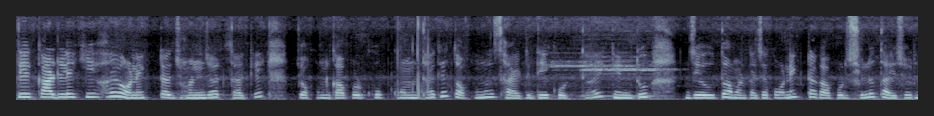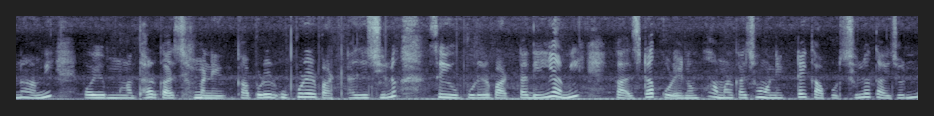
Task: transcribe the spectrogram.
দিয়ে কাটলে কি হয়, অনেকটা ঝঞ্ঝাট থাকে। যখন কাপড় খুব কম থাকে, তখন ওই সাইড দিয়ে করতে হয়। কিন্তু যেহেতু আমার কাছে অনেকটা কাপড় ছিল, তাই জন্য আমি ওই মাথার কাছ মানে কাপড়ের উপরের পাটটা যে ছিল, সেই উপরের পাটটা দিয়েই আমি কাজটা করে নেব। আমার কাছে অনেকটাই কাপড় ছিল, তাই জন্য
